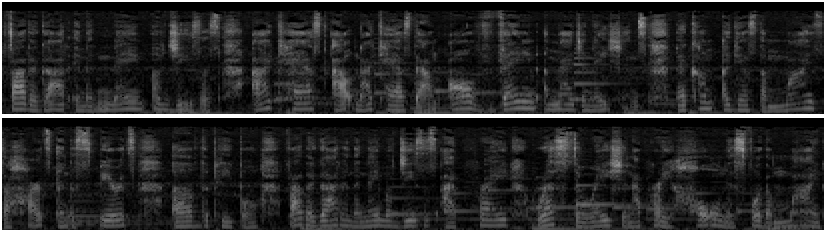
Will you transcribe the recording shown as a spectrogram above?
Father God, in the name of Jesus, I cast out and I cast down all vain imaginations that come against the minds, the hearts, and the spirits of the people. Father God, in the name of Jesus, I pray restoration. I pray wholeness for the mind,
